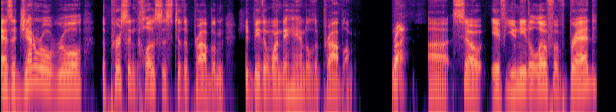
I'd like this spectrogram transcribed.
as a general rule, the person closest to the problem should be the one to handle the problem. right. Uh, so, if you need a loaf of bread,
